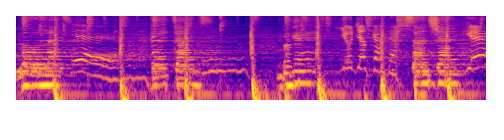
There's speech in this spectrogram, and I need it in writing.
Moonlight. Yeah. Good times. Boogie. You just got that sunshine. Yeah.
